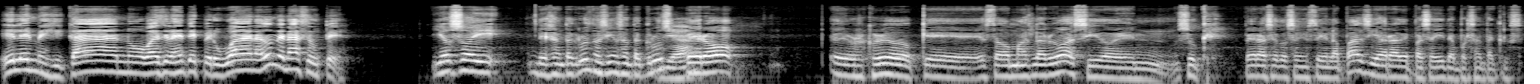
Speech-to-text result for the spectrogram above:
él es mexicano, va a decir la gente es peruana. ¿Dónde nace usted? Yo soy de Santa Cruz, nací en Santa Cruz, Ya. pero el recorrido que he estado más largo ha sido en Sucre. Pero hace dos años estoy en La Paz y ahora de pasadita por Santa Cruz.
